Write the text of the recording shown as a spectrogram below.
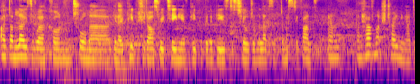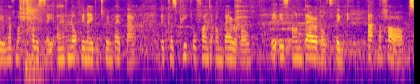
I've done loads of work on trauma. You know, people should ask routinely if people have been abused as children, the levels of domestic violence, and and however much training I do, how much policy, I have not been able to embed that because people find it unbearable. It is unbearable to think at the heart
